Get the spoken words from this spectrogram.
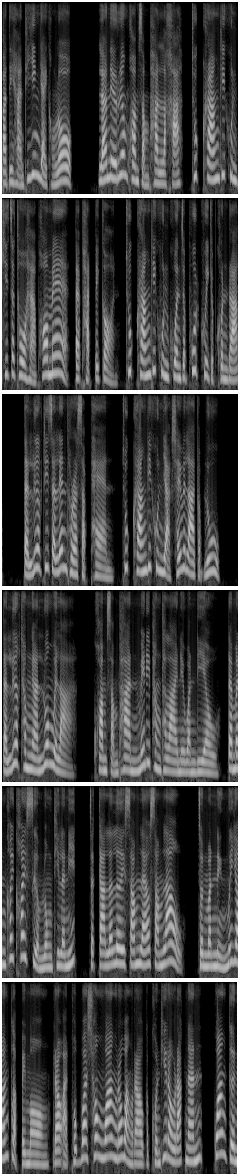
ปาฏิหาริย์ที่ยิ่งใหญ่ของโลก แล้วในเรื่องความสัมพันธ์ล่ะคะ ทุกครั้งที่คุณคิดจะโทรหาพ่อแม่ แต่ผัดไปก่อน ทุกครั้งที่คุณควรจะพูดคุยกับคนรัก แต่เลือกที่จะเล่นโทรศัพท์แทน ทุกครั้งที่คุณอยากใช้เวลากับลูก แต่เลือกทำงานล่วงเวลา ความสัมพันธ์ไม่ได้พังทลายในวันเดียว แต่มันค่อยๆเสื่อมลงทีละนิด จากการละเลยซ้ำแล้วซ้ำเล่า จนวันหนึ่งเมื่อย้อนกลับไปมอง เราอาจพบว่าช่องว่างระหว่างเรากับคนที่เรารักนั้น กว้างเกิน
